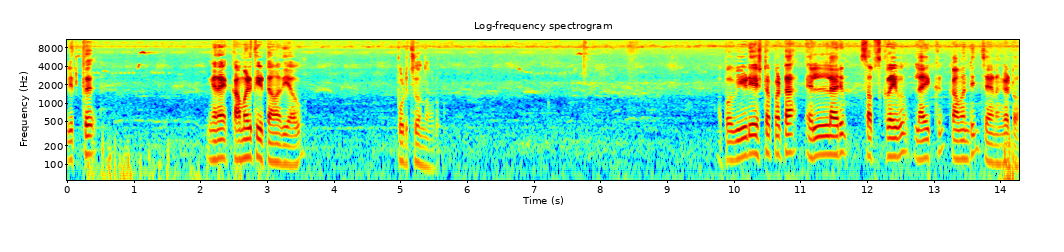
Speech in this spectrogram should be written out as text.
വിത്ത് ഇങ്ങനെ കമഴ്ത്തി ഇട്ടാൽ മതിയാവും. പൊടിച്ചു വന്നോളും അപ്പോൾ വീഡിയോ ഇഷ്ടപ്പെട്ട എല്ലാവരും സബ്സ്ക്രൈബും ലൈക്ക് കമന്റും ചെയ്യണം കേട്ടോ.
